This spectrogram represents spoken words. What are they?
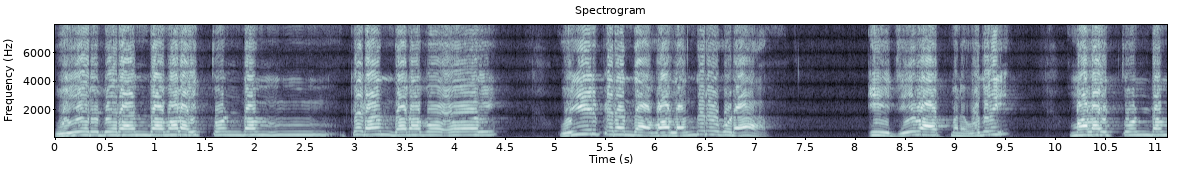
ఉయిర్ బిరంద కిడందనబోల్. ఉయిర్ పిరంద వాళ్ళందరూ కూడా ఈ జీవాత్మని వదిలి మలైతుండం.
